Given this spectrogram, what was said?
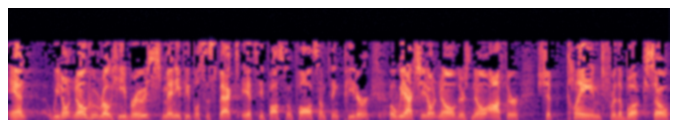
And we don't know who wrote Hebrews. Many people suspect it's the Apostle Paul, some think Peter, but we actually don't know. There's no authorship claimed for the book. So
